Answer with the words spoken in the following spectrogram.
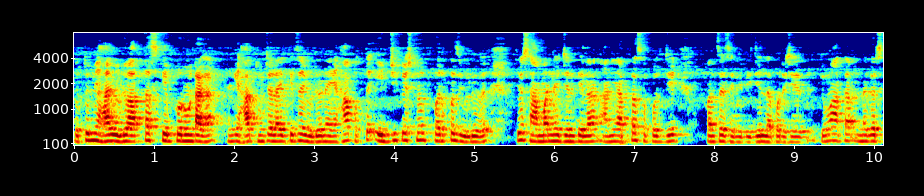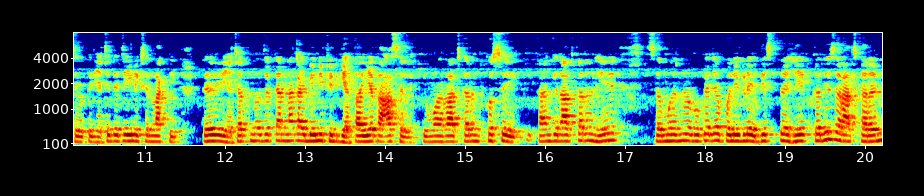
तर तुम्ही हा व्हिडिओ आत्ता स्किप करून टाका. कारण की हा तुमच्या लायकीचा व्हिडिओ नाही हा फक्त एज्युकेशनल पर्पज व्हिडिओ आहे. जो सामान्य जनतेला आणि आत्ता सपोज जे पंचायत समिती जिल्हा परिषद किंवा आता नगरसेवक ह्याचे त्याचे इलेक्शन लागतील. तर ह्याच्यातनं जर त्यांना काही बेनिफिट घेता येत असेल किंवा राजकारण कसं आहे कारण की राजकारण हे समजणं डोक्याच्या पलीकडे दिसतं हे कधीच राजकारण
